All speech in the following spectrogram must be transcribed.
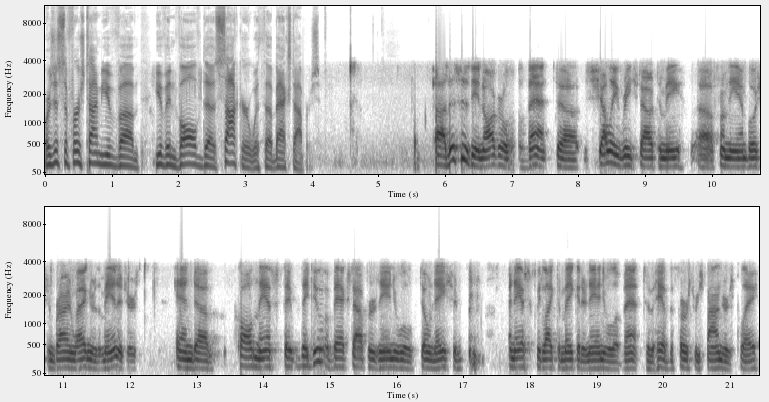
or is this the first time you've um, you've involved uh, soccer with uh, Backstoppers? Uh, this is the inaugural event. Uh, Shelley reached out to me from the ambush and Brian Wagner, the managers, and uh, called and asked. They, they do a Backstoppers annual donation and asked if we'd like to make it an annual event to have the first responders play.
